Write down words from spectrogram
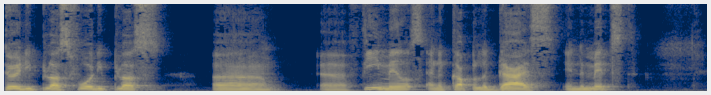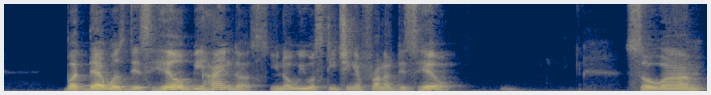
30 plus, 40 plus um, uh, females and a couple of guys in the midst but there was this hill behind us. You know we was teaching in front of this hill. So um,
